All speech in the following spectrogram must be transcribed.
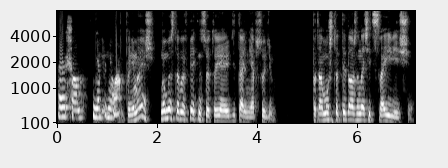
Хорошо, я поняла. Понимаешь? Но мы с тобой в пятницу это деталь не обсудим. Потому что ты должна носить свои вещи.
